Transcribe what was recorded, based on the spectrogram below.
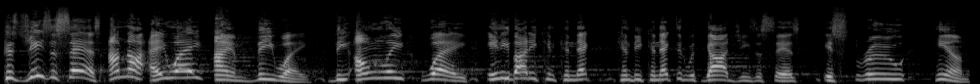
because Jesus says, I'm not a way, I am the way. The only way anybody can connect can be connected with God, Jesus says, is through him.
